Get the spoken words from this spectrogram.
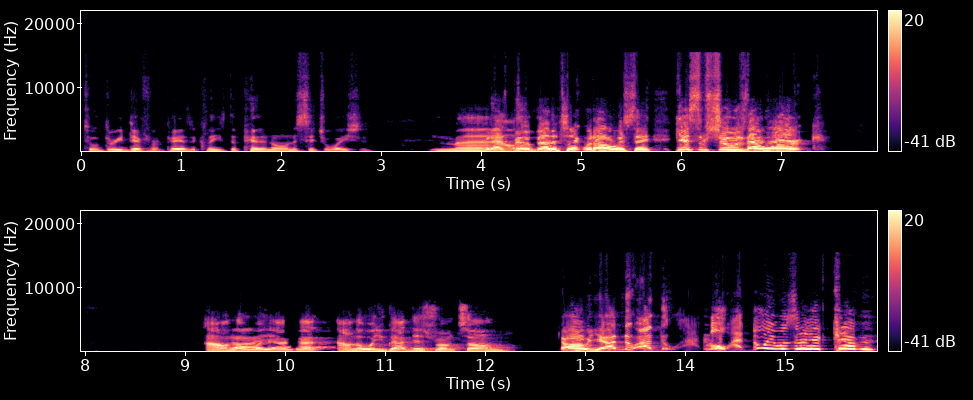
two, three different pairs of cleats depending on the situation. Man, But as Bill. Belichick would always say, get some shoes that work. I don't know where y'all got. I don't know where you got this from, Tom. Oh yeah, I knew, I knew, I know, I knew he was in here, Kevin.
